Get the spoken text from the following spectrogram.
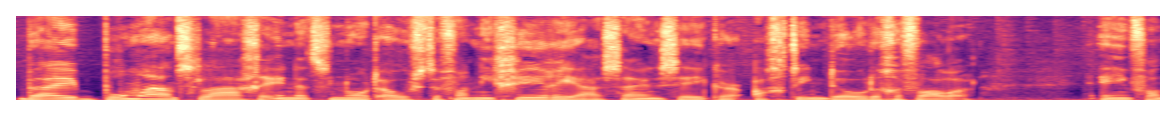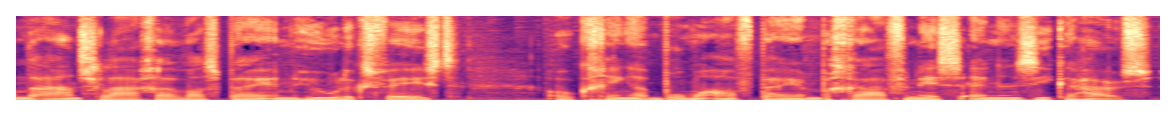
Bij bomaanslagen in het noordoosten van Nigeria zijn zeker 18 doden gevallen. Een van de aanslagen was bij een huwelijksfeest. Ook gingen bommen af bij een begrafenis en een ziekenhuis.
